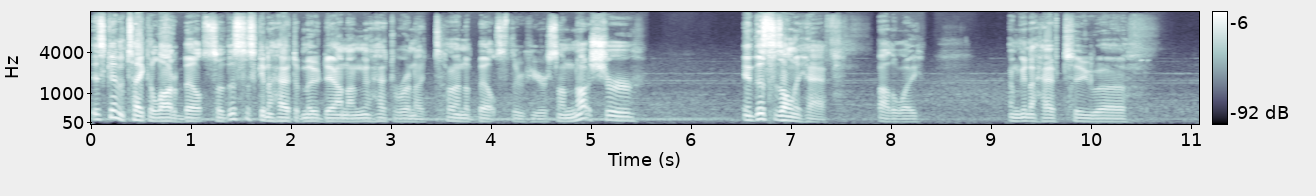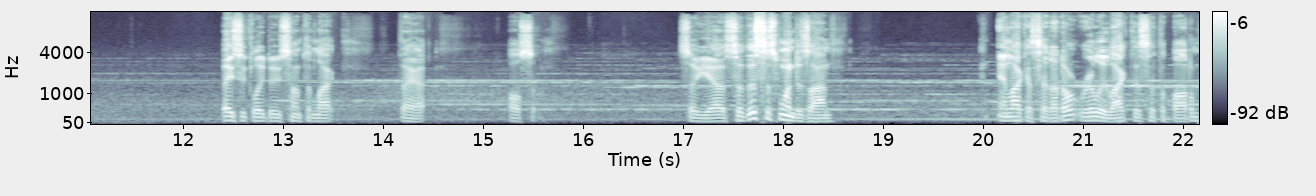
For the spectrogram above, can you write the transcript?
it's going to take a lot of belts. So this is going to have to move down. I'm going to have to run a ton of belts through here. So I'm not sure. And this is only half, by the way. I'm going to have to uh, basically do something like that also. So yeah, so this is one design. And like I said, I don't really like this at the bottom.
